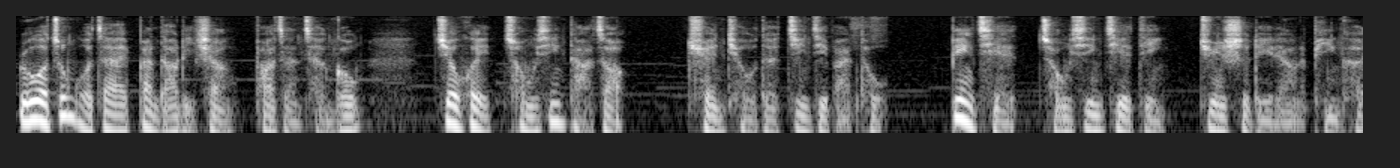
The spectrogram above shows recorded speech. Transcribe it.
如果中国在半导体上发展成功，就会重新打造全球的经济版图，并且重新界定军事力量的平衡。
